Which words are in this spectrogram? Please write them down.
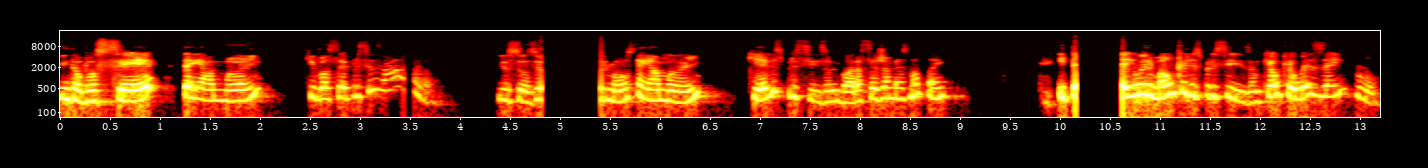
Então você tem a mãe que você precisava. E os seus irmãos têm a mãe que eles precisam, embora seja a mesma mãe. E tem o irmão que eles precisam, que é o que? O exemplo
